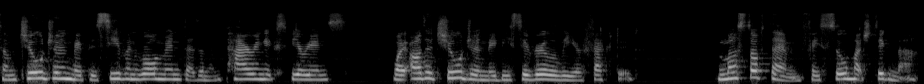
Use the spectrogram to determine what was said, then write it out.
Some children may perceive enrollment as an empowering experience, while other children may be severely affected. Most of them face so much stigma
